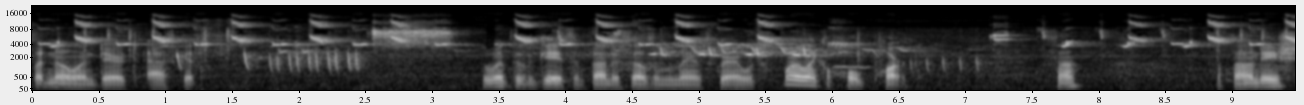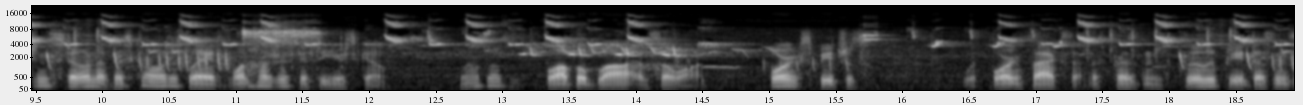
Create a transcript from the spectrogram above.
but no one dared to ask it. We went through the gates and found ourselves in the main square, which was more like a whole park. Huh? The foundation stone of this college was laid 150 years ago. Blah blah blah blah blah, and so on. Boring speeches with boring facts that Miss President has clearly repeated dozens,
